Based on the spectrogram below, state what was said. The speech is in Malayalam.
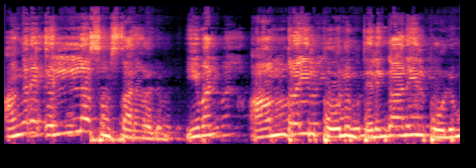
അങ്ങനെ എല്ലാ സംസ്ഥാനങ്ങളിലും. ഈവൻ ആന്ധ്രയിൽ പോലും തെലങ്കാനയിൽ പോലും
